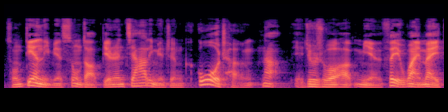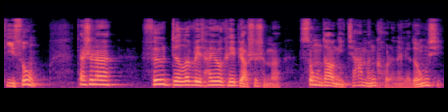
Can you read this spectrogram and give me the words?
从店里面送到别人家里面整个过程。那也就是说啊，免费外卖递送。但是呢，food delivery 它又可以表示什么？送到你家门口的那个东西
